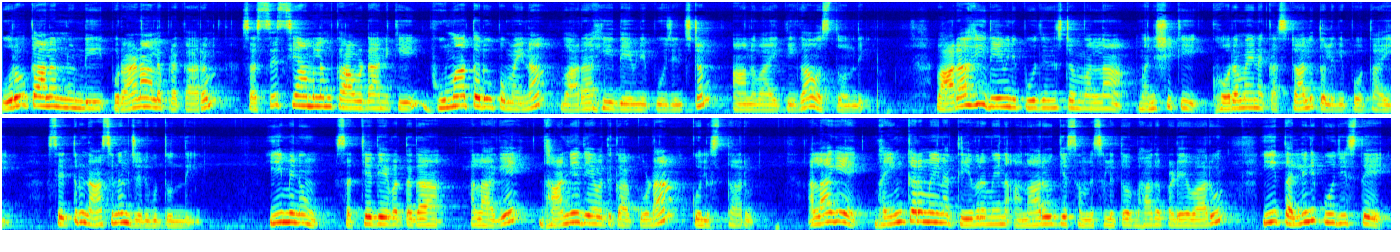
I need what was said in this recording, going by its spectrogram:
పూర్వకాలం నుండి పురాణాల ప్రకారం సస్యశ్యామలం కావడానికి భూమాత రూపమైన వారాహీదేవిని పూజించడం ఆనవాయితీగా వస్తోంది. వారాహీదేవిని పూజించడం వలన మనిషికి ఘోరమైన కష్టాలు తొలగిపోతాయి. శత్రునాశనం జరుగుతుంది. ఈమెను సత్యదేవతగా అలాగే ధాన్యదేవతగా కూడా కొలుస్తారు. అలాగే భయంకరమైన తీవ్రమైన అనారోగ్య సమస్యలతో బాధపడేవారు ఈ తల్లిని పూజిస్తే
